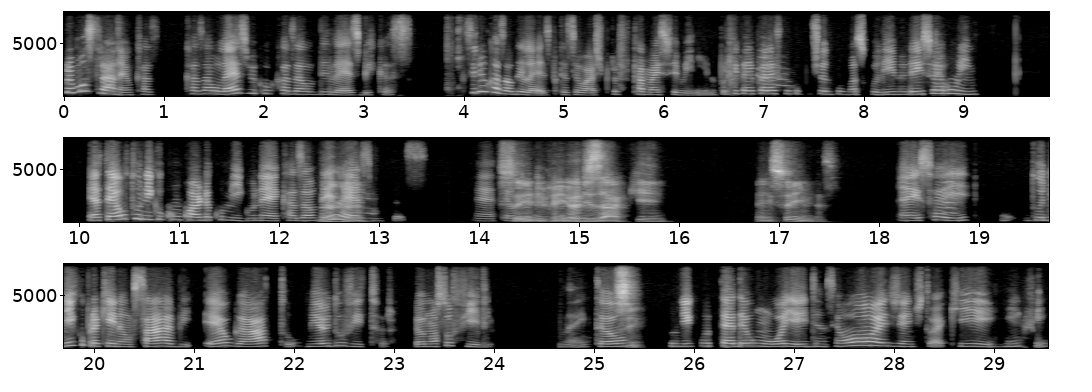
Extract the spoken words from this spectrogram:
pra mostrar, né? Um cas, casal lésbico ou casal de lésbicas. Seria o um casal de lésbicas, eu acho, pra ficar mais feminino. Porque daí parece que eu tô puxando pro masculino, e daí isso é ruim. E até o Tunico concorda comigo, né? Casal de uhum. lésbicas. É, isso aí, ele veio avisar que é isso aí mesmo. É isso aí. Do Nico, para quem não sabe, é o gato meu e do Vitor. É o nosso filho. Né? Então, Sim. o Nico até deu um oi aí, dizendo assim: Oi, gente, tô aqui. Enfim.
